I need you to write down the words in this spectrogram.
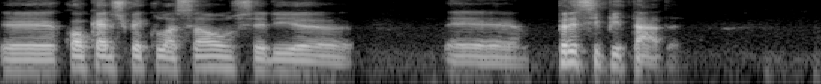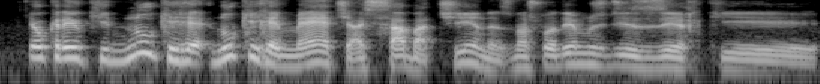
é, qualquer especulação seria é, precipitada. Eu creio que no, que no que remete às sabatinas, nós podemos dizer que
